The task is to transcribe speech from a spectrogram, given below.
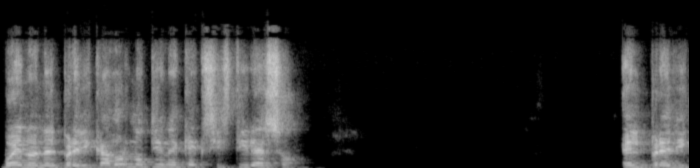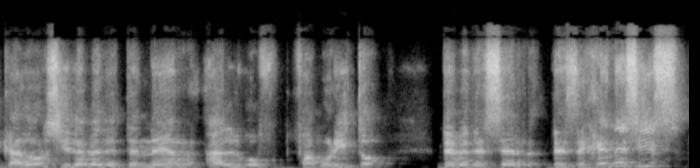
Bueno, en el predicador no tiene que existir eso. El predicador, si debe de tener algo favorito, debe de ser desde Génesis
